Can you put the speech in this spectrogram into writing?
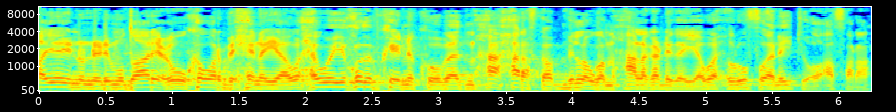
ayaynu nihi mudaaric uu ka warbixinayaa. Waxa weeye qodobkeena koobaad maxaa xarafka bilowga maxaa laga dhigaya waa xuruufu anayti oo afara.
